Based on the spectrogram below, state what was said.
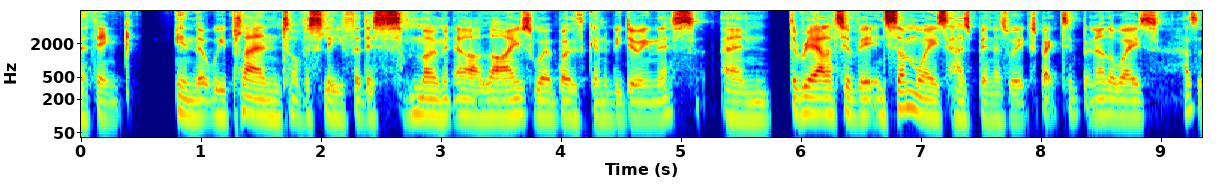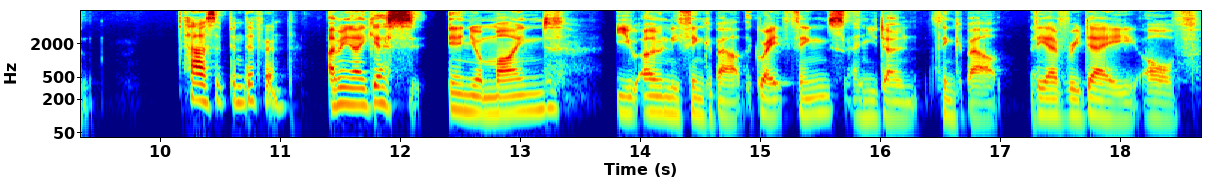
I think, in that we planned obviously for this moment in our lives we're both going to be doing this. And the reality of it in some ways has been as we expected but in other ways hasn't. How has it been different? I mean i guess in your mind you only think about the great things and you don't think about the everyday of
